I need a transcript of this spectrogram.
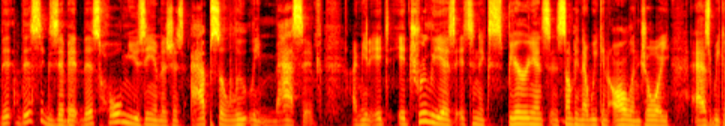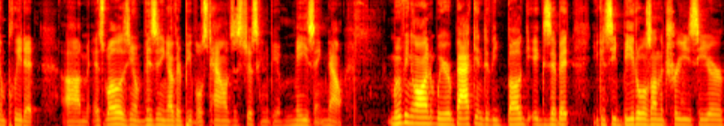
th this exhibit, this whole museum is just absolutely massive. I mean, it it truly is. It's an experience and something that we can all enjoy as we complete it, um, as well as you know visiting other people's towns. It's just going to be amazing. Now, moving on, we're back into the bug exhibit. You can see beetles on the trees here.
